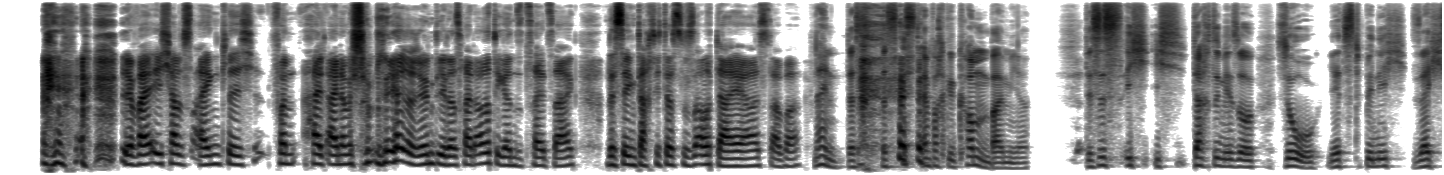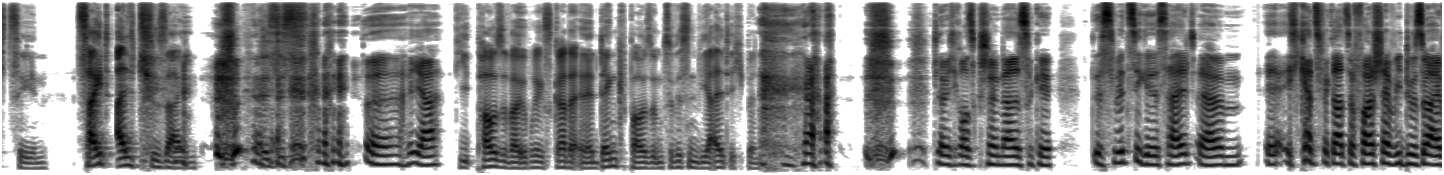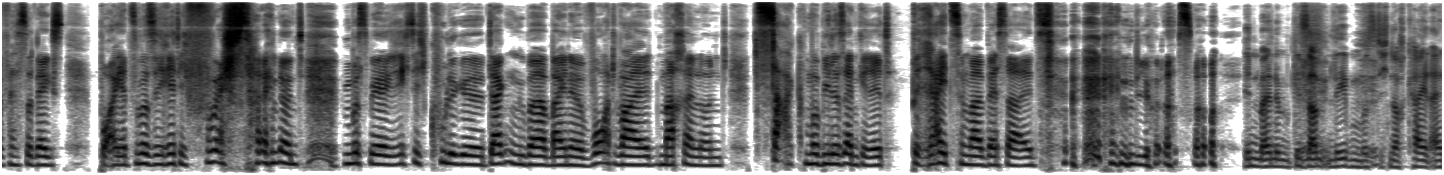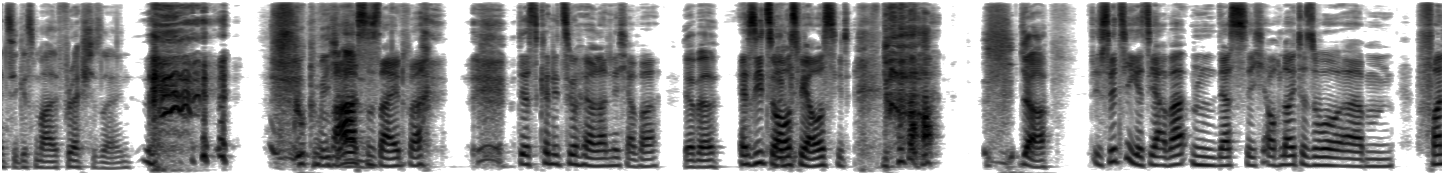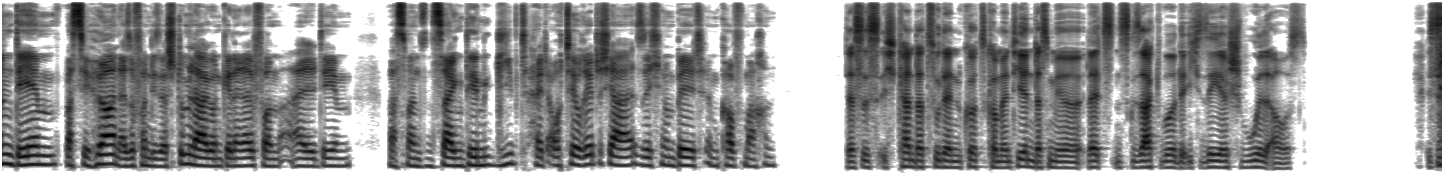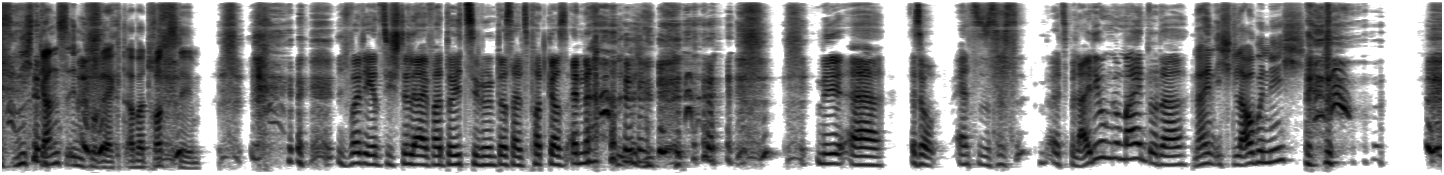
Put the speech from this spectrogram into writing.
ja, weil ich habe es eigentlich von halt einer bestimmten Lehrerin, die das halt auch die ganze Zeit sagt. Und deswegen dachte ich, dass du es auch daher hast, aber Nein, das, das ist einfach gekommen bei mir. Das ist, ich, ich dachte mir so, so, jetzt bin ich 16. Zeit alt zu sein. es ist, äh, ja, die Pause war übrigens gerade eine Denkpause, um zu wissen, wie alt ich bin. die habe ich rausgeschnitten, alles okay. Das Witzige ist halt, ähm, äh, ich kann es mir gerade so vorstellen, wie du so einfach so denkst, boah, jetzt muss ich richtig fresh sein und muss mir richtig coole Gedanken über meine Wortwahl machen und zack, mobiles Endgerät. 13 mal besser als Handy oder so. In meinem gesamten Leben musste ich noch kein einziges Mal fresh sein. Guck mich War an. es einfach. Das können die Zuhörer nicht, aber Ja, aber er sieht so Okay. aus, wie er aussieht. ja, Das Witzige ist ja aber, mh, dass sich auch Leute so ähm, von dem, was sie hören, also von dieser Stimmlage und generell von all dem, was man sozusagen denen gibt, halt auch theoretisch ja sich ein Bild im Kopf machen. das ist, ich kann dazu dann kurz kommentieren, dass mir letztens gesagt wurde, ich sehe schwul aus. Es ist nicht ganz inkorrekt, aber trotzdem. Ich wollte jetzt die Stille einfach durchziehen und das als Podcast ändern. nee, äh, also, ist das als Beleidigung gemeint oder? Nein, ich glaube nicht.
